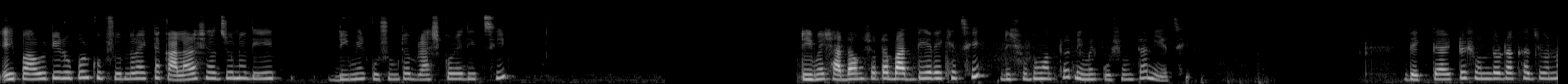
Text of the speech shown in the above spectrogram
এই পাউরুটির উপর খুব সুন্দর একটা কালার আসার জন্য দিয়ে ডিমের কুসুমটা ব্রাশ করে দিচ্ছি। ডিমের সাদা অংশটা বাদ দিয়ে রেখেছি শুধুমাত্র ডিমের কুসুমটা নিয়েছি। দেখতে আরেকটু সুন্দর রাখার জন্য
